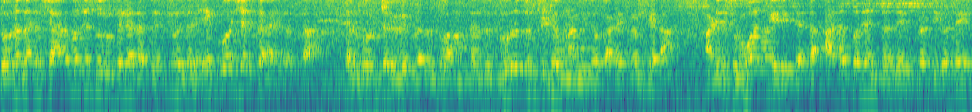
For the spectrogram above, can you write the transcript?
दोन हजार चारमध्ये सुरू केलेला फेस्टिवल जर एक वर्षच करायचा असता तर गोष्ट वेगळी. परंतु आमचा जो दूरदृष्टी ठेवून आम्ही तो कार्यक्रम केला आणि सुरुवात केली त्याचा आजपर्यंत जे प्रतीक असेल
